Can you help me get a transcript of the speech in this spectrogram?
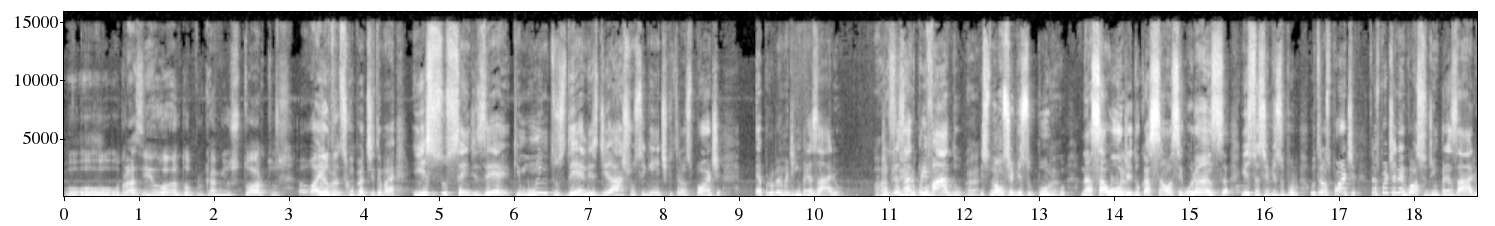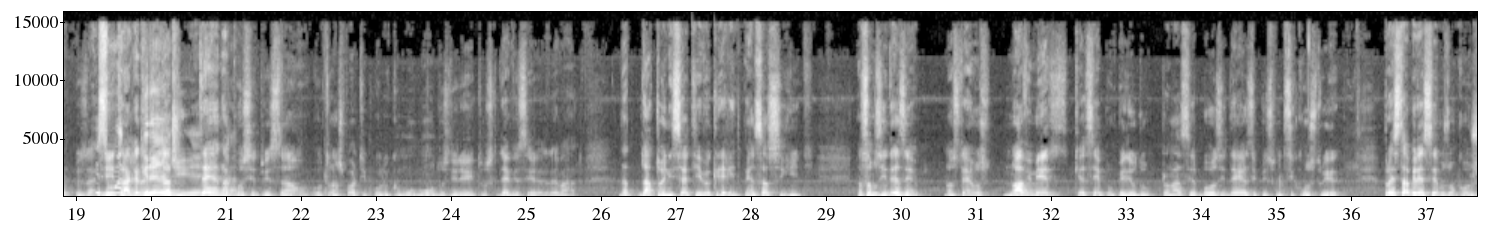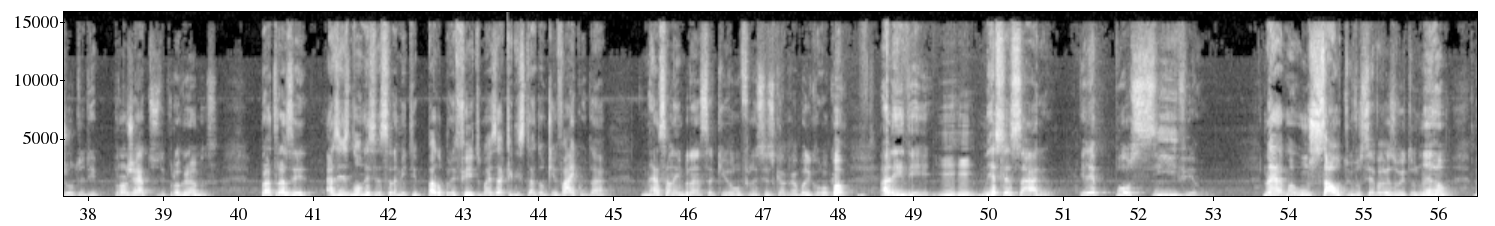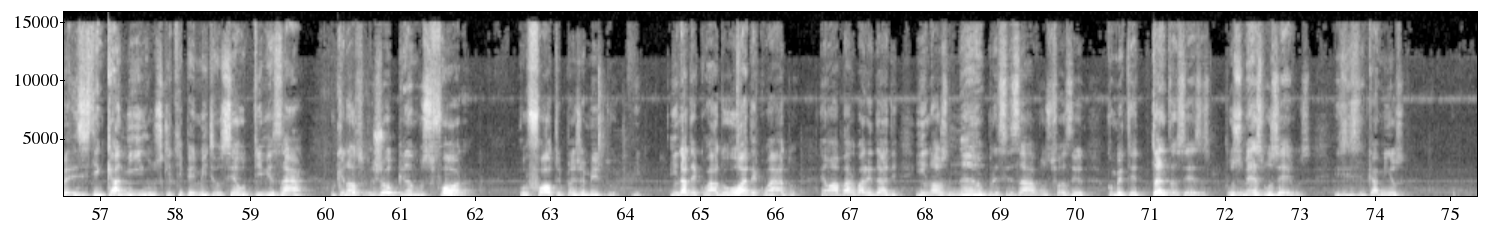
O, o, o Brasil andou por caminhos tortos. Ailton, por... desculpa, Tito, mas isso sem dizer que muitos deles acham o seguinte, que o transporte é problema de empresário de ah, empresário sim. privado. É. Isso não é um serviço público. É. Na saúde, é. a educação, a segurança, isso é serviço público. O transporte, transporte é negócio de empresário. É. Isso é uma tá grande... Até na Constituição, o transporte público como um dos direitos que deve ser levado. Da, da tua iniciativa, eu queria que a gente pensasse o seguinte. Nós estamos em dezembro. Nós temos nove meses, que é sempre um período para nascer boas ideias e principalmente se construir, para estabelecermos um conjunto de projetos, de programas, para trazer, às vezes não necessariamente para o prefeito, mas aquele cidadão que vai cuidar, nessa lembrança que o Francisco acabou de colocar. Bom, Além de uhum. necessário, ele é possível. Não é um salto e você vai resolver tudo. Não. Existem caminhos que te permitem você otimizar o que nós jogamos fora por falta de planejamento inadequado ou adequado é uma barbaridade. E nós não precisávamos fazer, cometer tantas vezes os mesmos erros. Existem caminhos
